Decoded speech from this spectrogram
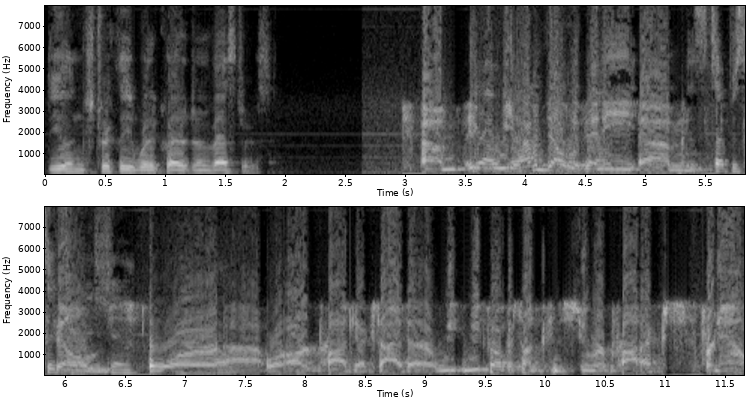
dealing strictly with accredited investors? Um, we haven't dealt with any um, films or uh, or art projects either. We, we focus on consumer products for now.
